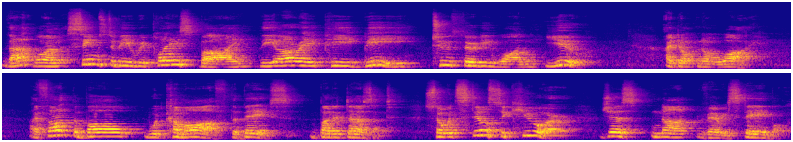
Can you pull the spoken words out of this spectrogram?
That one seems to be replaced by the RAPB 231U. I don't know why. I thought the ball would come off the base, but it doesn't. So it's still secure, just not very stable.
